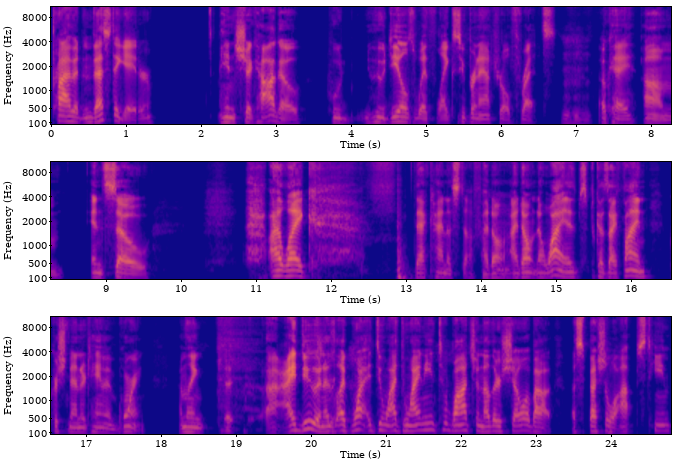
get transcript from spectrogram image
private investigator in Chicago who who deals with like supernatural threats. Mhm. Okay, um, and so I like that kind of stuff. I don't Mhm. I don't know why. It's because I find Christian entertainment boring. I'm like uh, I do, and it's like, what do I do? I need to watch another show about a special ops team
